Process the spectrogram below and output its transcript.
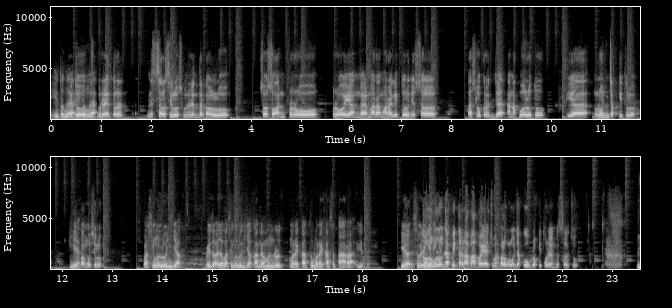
Itu nggak? Itu, itu nggak? sebenarnya tuh nyesel sih lo sebenarnya ntar kalau lo sosokan pro pro yang nggak marah-marah gitu lo nyesel pas lo kerja anak buah lo tuh ya ngelunjak gitu loh. Iya. Paham gak sih lo pasti ngelunjak. Itu aja pasti ngelunjak karena menurut mereka tuh mereka setara gitu. Ya sebenarnya kalau gini ngelunjak kita, pintar nggak apa-apa ya cuman kalau ngelunjak goblok itu lo yang kesel cu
